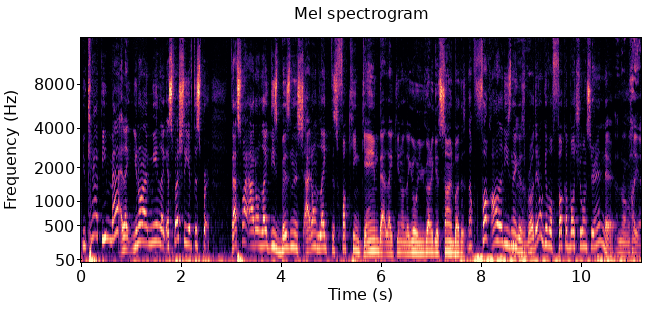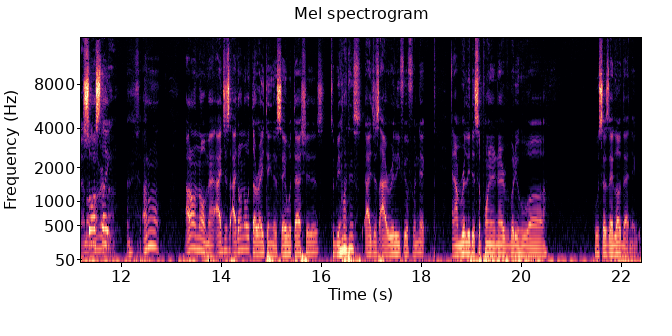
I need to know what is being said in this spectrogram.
you can't be mad. Like you know what I mean? Like especially if this. Per- that's why I don't like these business. I don't like this fucking game that like you know like oh you gotta get signed by this. No, fuck all of these niggas, Yeah. bro. They don't give a fuck about you once you're in there. No, yeah, no So it's like- now. I don't. I don't know, man. I just I don't know what the right thing to say with that shit is. To be honest, I just I really feel for Nick, and I'm really disappointed in everybody who uh who says they love that nigga.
